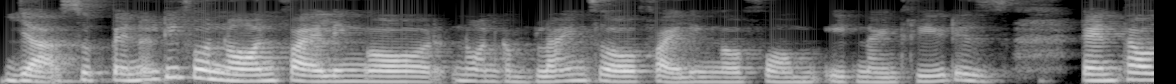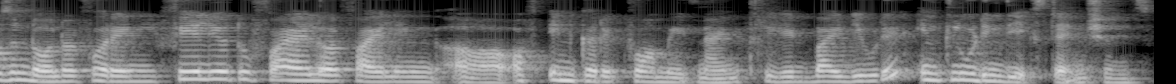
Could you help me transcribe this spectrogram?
Yeah, so penalty for non-filing or non-compliance or filing of Form 8938 is $10,000 for any failure to file or filing uh, of incorrect Form 8938 by due date, including the extensions.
